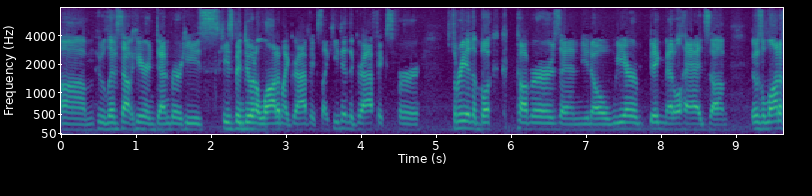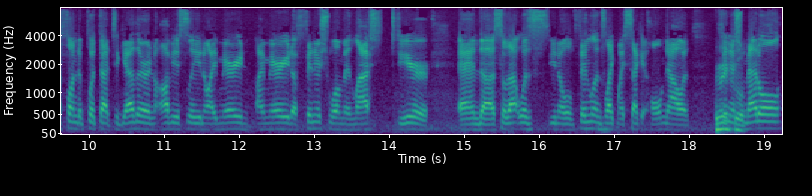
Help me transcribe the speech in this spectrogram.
um, who lives out here in denver he's he's been doing a lot of my graphics like he did the graphics for three of the book covers and you know we are big metalheads um, it was a lot of fun to put that together and obviously you know i married i married a finnish woman last year and uh, so that was you know finland's like my second home now and Very Finnish cool. metal,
